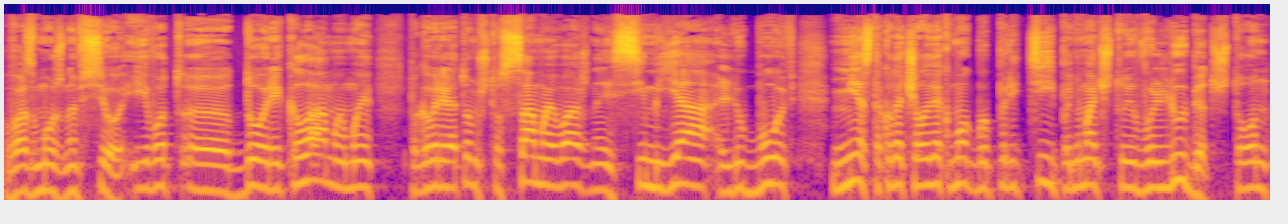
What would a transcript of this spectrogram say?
возможно все. И вот э, до рекламы мы поговорили о том, что самое важное – семья, любовь, место, куда человек мог бы прийти и понимать, что его любят, что он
